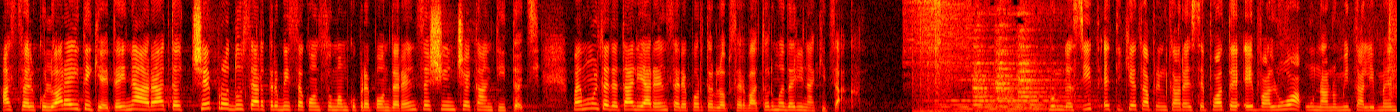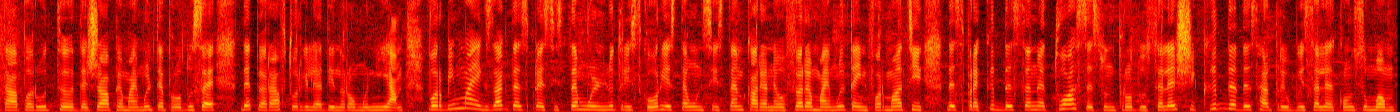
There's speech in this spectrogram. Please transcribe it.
Astfel, culoarea etichetei ne arată ce produse ar trebui să consumăm cu preponderență și în ce cantități. Mai multe detalii are însă reporterul observator Mădălina Chițac. Bun găsit! Eticheta prin care se poate evalua un anumit aliment a apărut uh, deja pe mai multe produse de pe rafturile din România. Vorbim mai exact despre sistemul Nutri-Score. Este un sistem care ne oferă mai multe informații despre cât de sănătoase sunt produsele și cât de des ar trebui să le consumăm.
